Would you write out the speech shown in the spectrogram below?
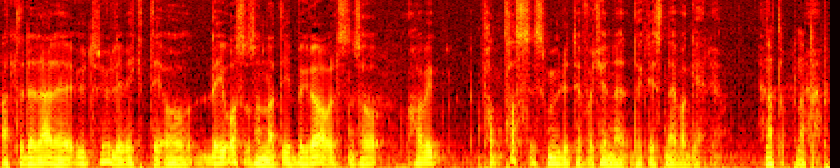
at, det der er utrolig viktig. Og det er jo også sånn at i begravelsen så har vi fantastisk mulighet til å forkynne det kristne evangelium. Nettopp, nettopp.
